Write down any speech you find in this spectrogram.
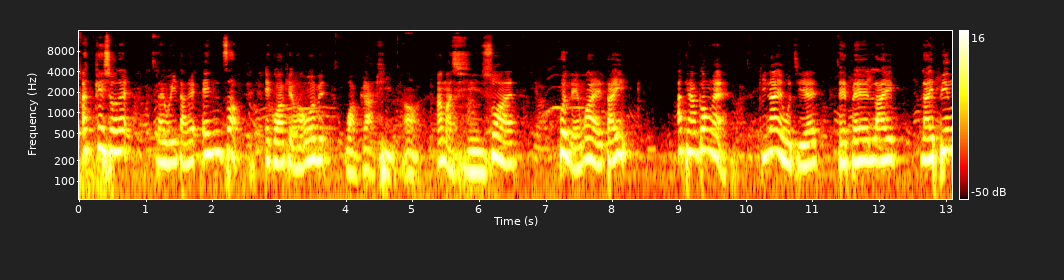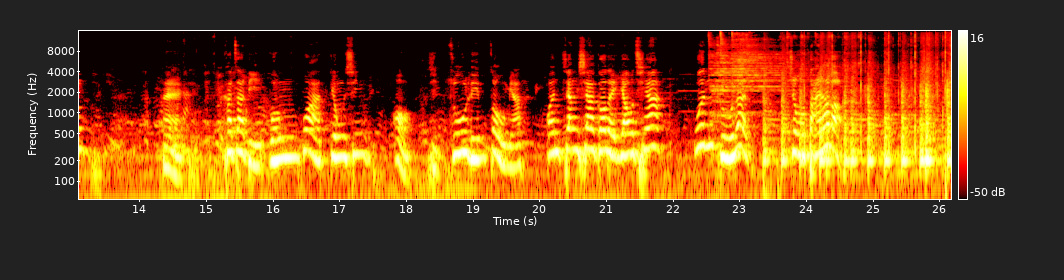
啊，继续咧来为大家演奏的歌曲吼，我要活乐器啊，啊嘛是煞的训练我的台语。啊，听讲咧，今仔有一个特别来来宾，嘿，较早伫文化中心哦，是主任做有名，阮江夏哥的邀请温主任上台好不好？江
